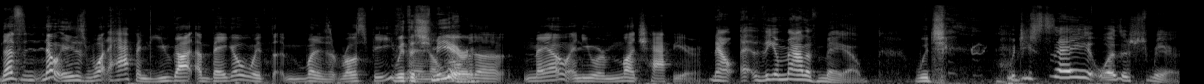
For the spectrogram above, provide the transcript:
That's no, it is what happened. You got a bagel with uh, what is it, roast beef With a and schmear. little bit of mayo, and you were much happier. now, uh, the amount of mayo, would you, would you say it was a schmear?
